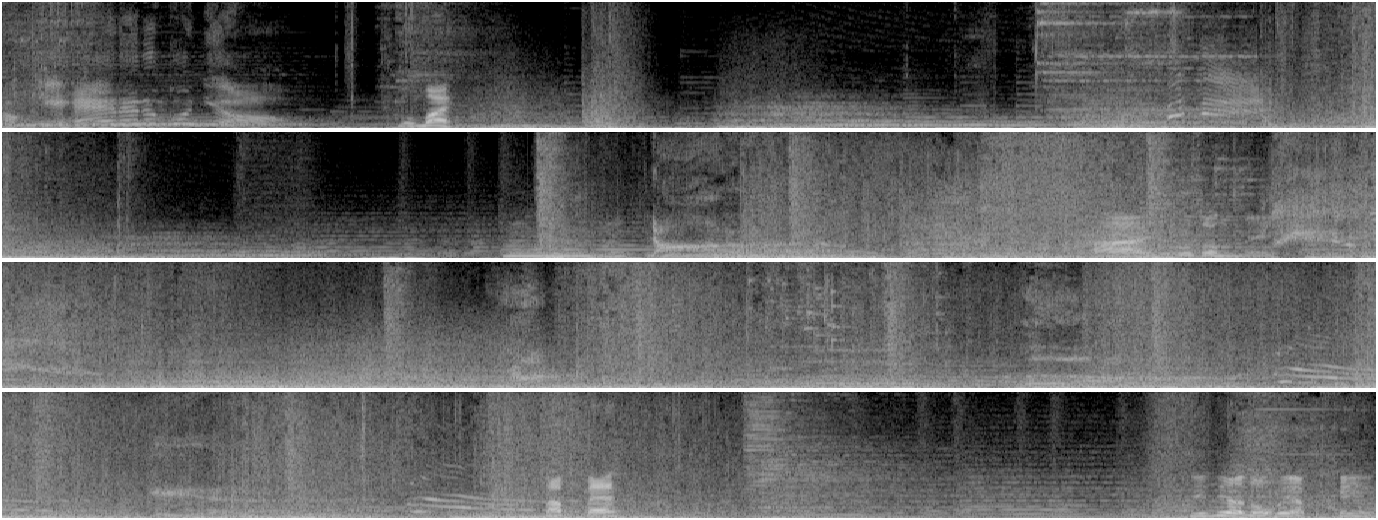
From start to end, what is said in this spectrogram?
톡톡히 해내는군요. 노말 아 이거 졌네. 나빼. 리드가 너무 약해.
